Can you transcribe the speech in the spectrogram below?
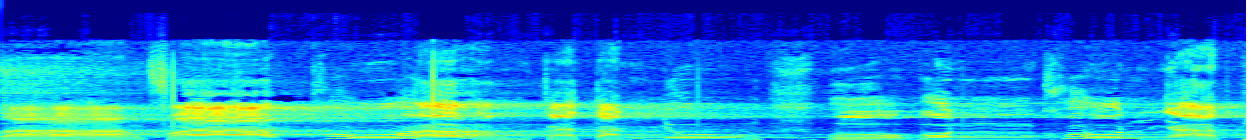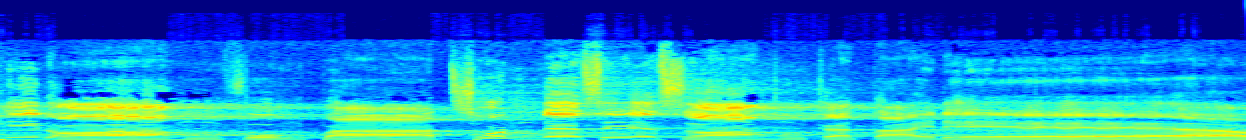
สร้างฝากความกตัญญูผู้บุญคุณญาติพี่น้องฝูงปาดชนแดเสซองกระตายเดียว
